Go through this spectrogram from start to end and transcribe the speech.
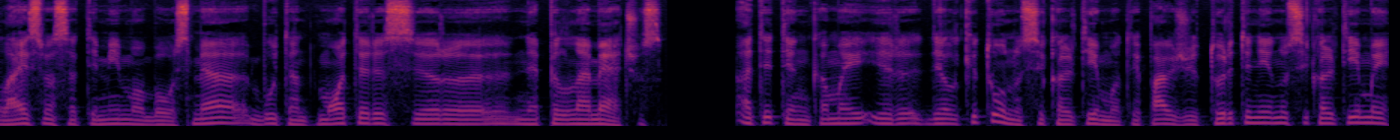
laisvės atimimo bausmę būtent moteris ir nepilnamečius atitinkamai ir dėl kitų nusikaltimų. Tai pavyzdžiui, turtiniai nusikaltimai,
